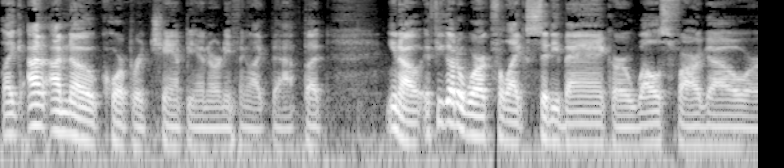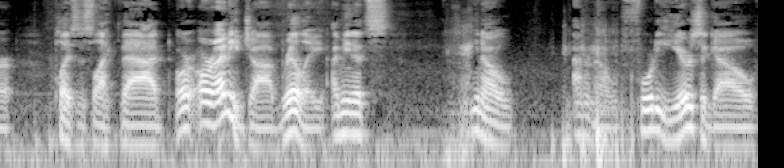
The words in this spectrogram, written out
Like, I'm, I'm no corporate champion or anything like that, but you know, if you go to work for like Citibank or Wells Fargo or places like that, or or any job really, I mean, it's you know, I don't know, forty years ago,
